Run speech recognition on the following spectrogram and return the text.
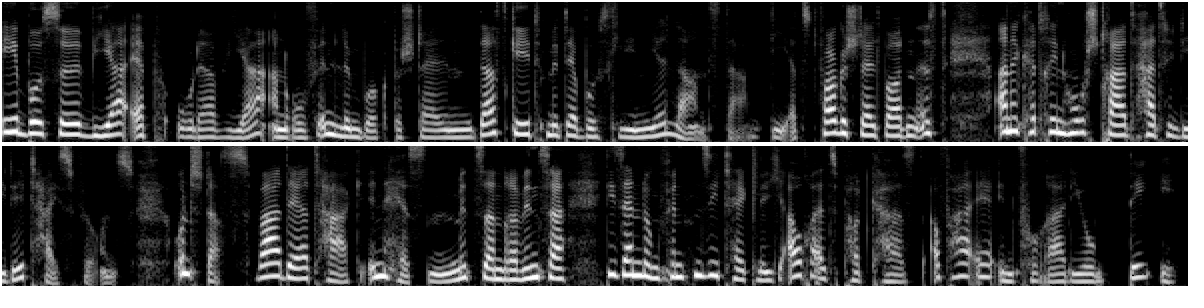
E-Busse via App oder via Anruf in Limburg bestellen. Das geht mit der Buslinie Lahnstar, die jetzt vorgestellt worden ist. Anne-Kathrin Hochstraat hatte die Details für uns. Und das war der Tag in Hessen mit Sandra Winzer. Die Sendung finden Sie täglich auch als Podcast auf hrinforadio.de.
